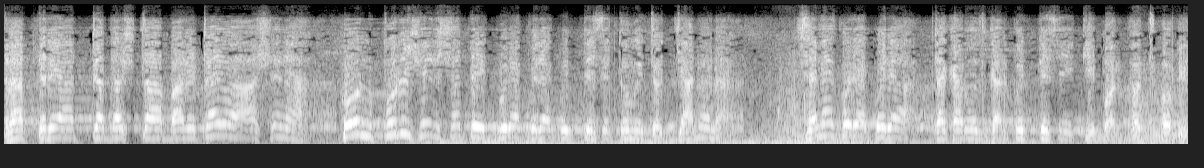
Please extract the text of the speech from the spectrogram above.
রাত্রে আটটা, দশটা, বারোটায়ও আসে না। কোন পুরুষের সাথে ঘোরাফেরা করতেছে তুমি তো জানো না। সেনা করে করে টাকা রোজগার করতেছে, কি বরকত হবে?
